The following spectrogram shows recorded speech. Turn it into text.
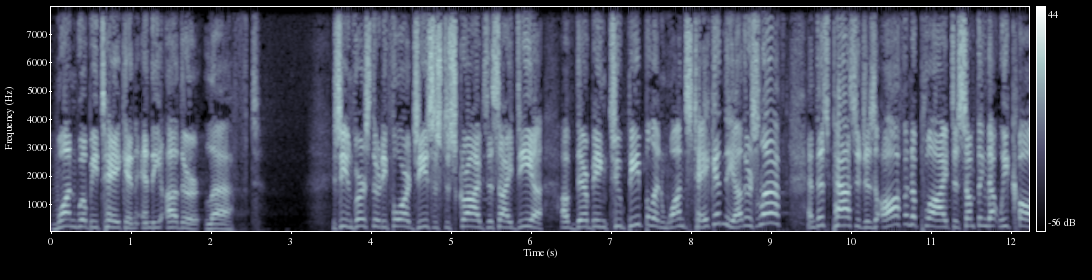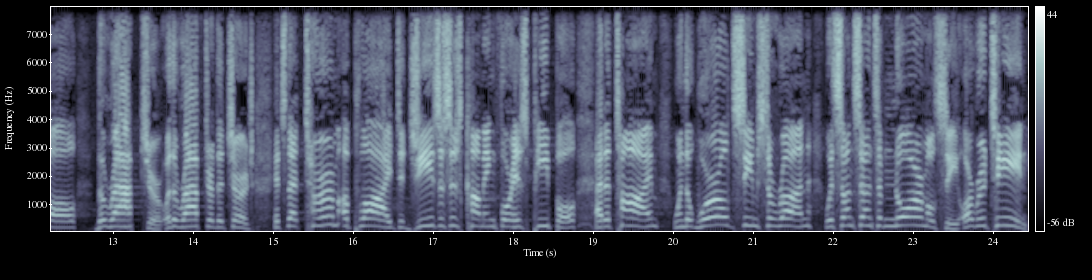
One will be taken and the other left. You see, in verse 34, Jesus describes this idea of there being two people and one's taken, the other's left. And this passage is often applied to something that we call the rapture or the rapture of the church. It's that term applied to Jesus' coming for his people at a time when the world seems to run with some sense of normalcy or routine.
